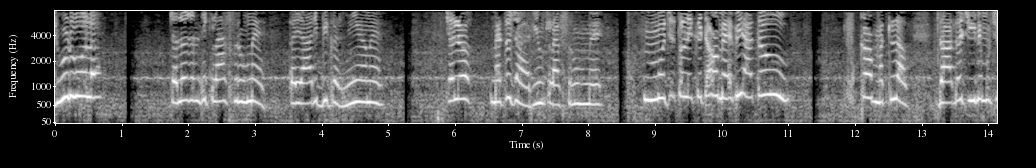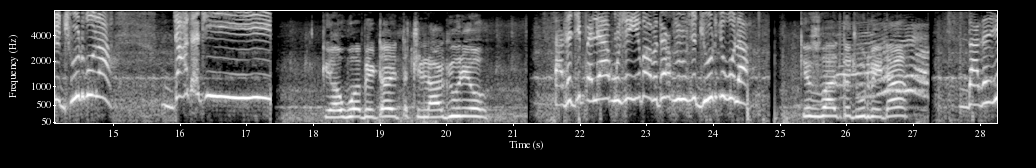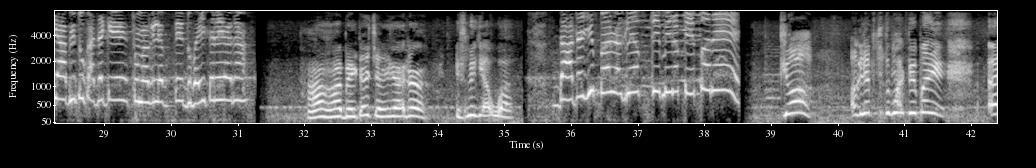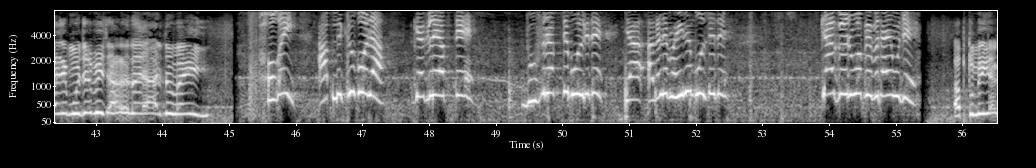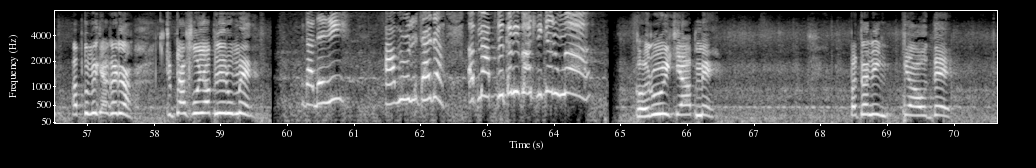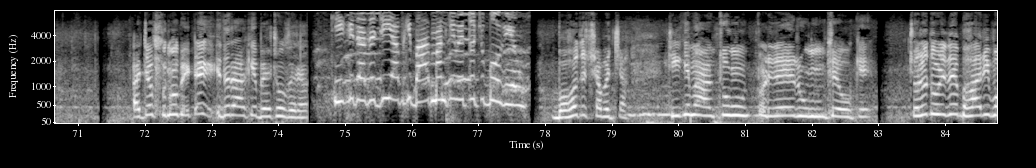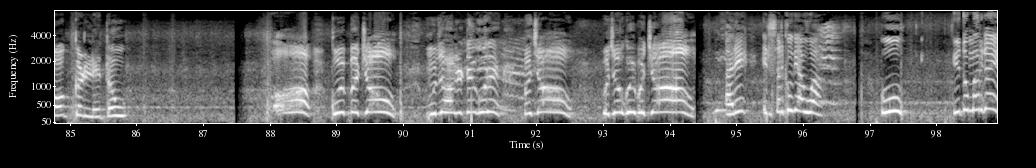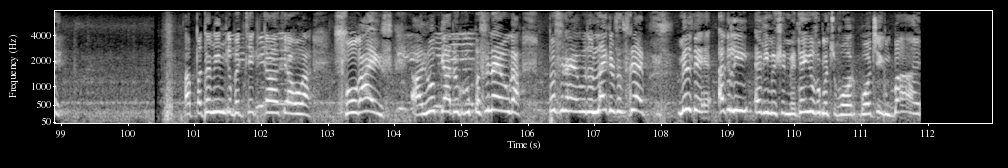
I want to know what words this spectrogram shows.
झूठ बोला। चलो जल्दी क्लासरूम में तैयारी भी करनी है हमें। चलो मैं तो जा रही हूँ क्लासरूम में। मुझे तो लेके जाओ मैं भी आता हूँ। इसका मतलब दादाजी ने मुझे झूठ बोला। दादाजी! क्या हुआ बेटा? इतना चिल्ला क्यों रहे हो? दादाजी पहले आप मुझे ये बात बताओ मुझे झूठ क्यों बोला? किस बात का झूठ बेटा? हाँ हाँ बेटा चले जाना इसमें क्या हुआ? क्या? अगले हफ़्ते तुम्हारा पेपर है? अरे मुझे भी जाना था यार दुबई। हो गई। आपने क्यों बोला? कि अगले हफ़्ते दूसरे हफ़्ते बोल रहे थे या अगले महीने बोलते थे? क्या करूँ अभी बताइए मुझे। अब तुम्हें क्या अब तुम्हें क्या करना? चुपचाप सो जाओ अपने रूम में दादाजी आपने मुझे कहा था अपना आपसे कभी बात नहीं करूँगा करूँ ही क्या अब मैं? पता नहीं क्या होते। अजब सुनो बेटे इधर आके बैठो जरा। है तो चुप हो गया हूँ। बहुत अच्छा बच्चा। ठीक है मैं आता हूँ थोड़ी देर रूम से होके। चलो थोड़ी देर बाहर ही वॉक कर लेता हूँ। कोई बचाओ। मुझे हार्ट अटैक हो रहा है। बचाओ। बचाओ कोई बचाओ। अरे, इन सर को क्या हुआ? ओ ये तो मर गए। अब पता नहीं इनके बच्चे का क्या होगा। सो गाइस आई होप कि आप लोगों को पसंद आया होगा। पसंद आया होगा तो लाइक एंड सब्सक्राइब मिलते हैं अगली एनिमेशन में। Thank you so much for watching bye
